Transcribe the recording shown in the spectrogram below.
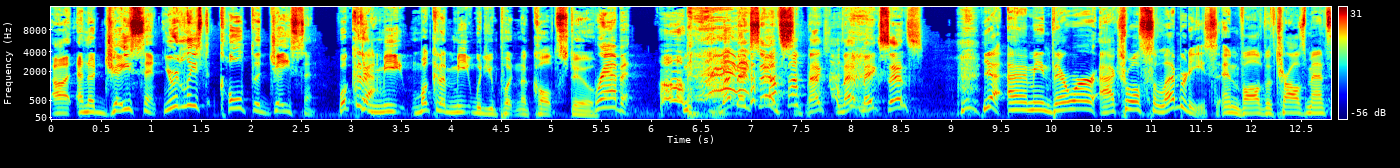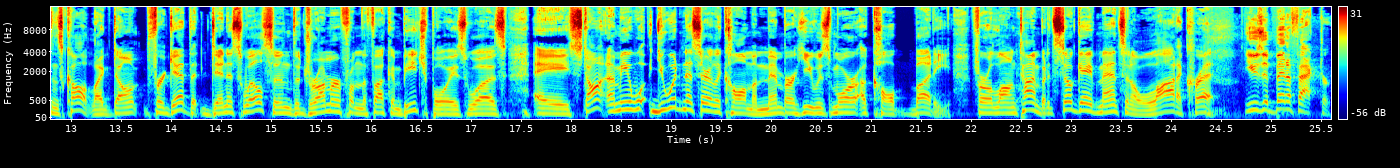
uh, an adjacent. You're at least cult adjacent. What kind of meat? What kind of meat would you put in a cult stew? Rabbit. Oh, that makes sense. That, that makes sense. Yeah, I mean, there were actual celebrities involved with Charles Manson's cult. Like, don't forget that Dennis Wilson, the drummer from the fucking Beach Boys, was a staunch. I mean, you wouldn't necessarily call him a member. He was more a cult buddy for a long time, but it still gave Manson a lot of credit. He was a benefactor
